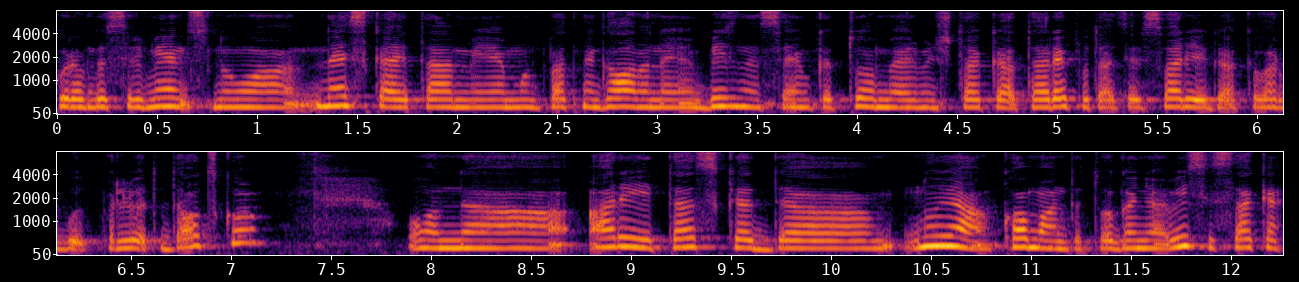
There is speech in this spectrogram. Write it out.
kuram tas ir viens no neskaitāmiem un pat ne galvenajiem biznesiem, ka tomēr viņš tā kā tā reputācija ir svarīgāka varbūt par ļoti daudz ko. Un uh, arī tas, ka uh, nu jā, komanda to gan jau visi saka,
